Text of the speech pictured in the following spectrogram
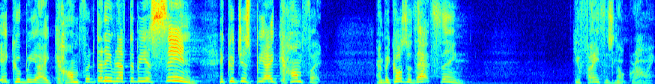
it could be a comfort. It doesn't even have to be a sin, it could just be a comfort. And because of that thing, your faith is not growing.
